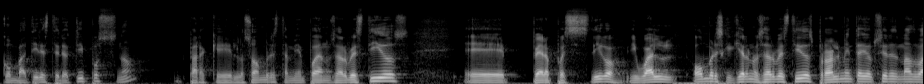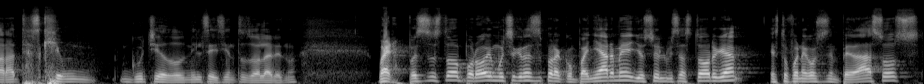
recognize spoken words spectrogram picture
combatir estereotipos, ¿no? Para que los hombres también puedan usar vestidos. Eh, pero pues digo, igual hombres que quieran usar vestidos, probablemente hay opciones más baratas que un Gucci de 2.600 dólares, ¿no? Bueno, pues eso es todo por hoy. Muchas gracias por acompañarme. Yo soy Luis Astorga. Esto fue Negocios en Pedazos.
